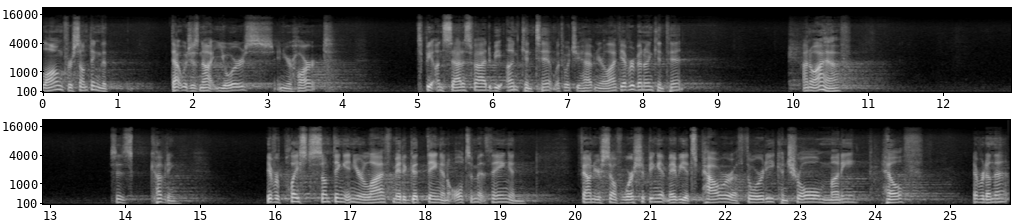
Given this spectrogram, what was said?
long for something that that which is not yours in your heart, to be unsatisfied, to be uncontent with what you have in your life. You ever been uncontent? I know I have. He says, coveting. You ever placed something in your life, made a good thing an ultimate thing, and found yourself worshiping it, maybe it's power, authority, control, money, health. Ever done that?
